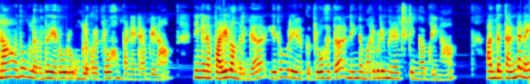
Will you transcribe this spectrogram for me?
நான் வந்து உங்களை வந்து ஏதோ ஒரு உங்களுக்கு ஒரு துரோகம் பண்ணிட்டேன் அப்படின்னா நீங்கள் என்னை பழி வாங்குறீங்க. ஏதோ ஒரு எனக்கு துரோகத்தை நீங்கள் மறுபடியும் இழைச்சிட்டீங்க அப்படின்னா அந்த தண்டனை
